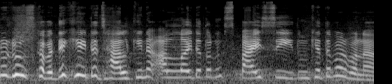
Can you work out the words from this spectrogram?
নুডলস খাবে? দেখি এটা ঝাল কিনা। আল্লাহ, এটা তো অনেক স্পাইসি তুমি খেতে পারবে না।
